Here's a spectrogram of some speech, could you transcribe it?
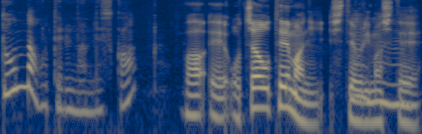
どんなホテルなんですか、は、えーお茶をテーマにしておりまして、うんうんうん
